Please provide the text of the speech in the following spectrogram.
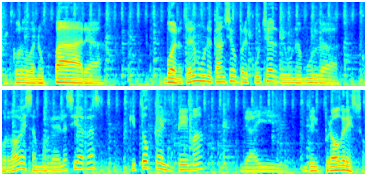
que Córdoba no para. Bueno, tenemos una canción para escuchar de una murga cordobesa, Murga de las Sierras, que toca el tema de ahí del progreso.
